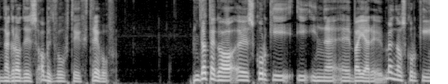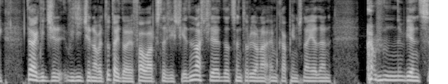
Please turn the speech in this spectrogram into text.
nagrody z obydwu tych trybów. Do tego e, skórki i inne e, bajery. Będą skórki, tak jak widzicie, widzicie nawet tutaj do EVA 4011, do Centuriona MK5 na 1 więc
